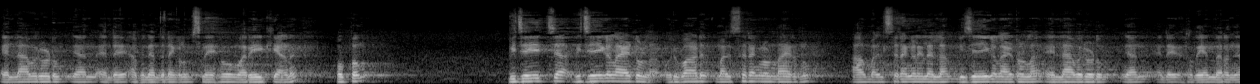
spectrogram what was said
എല്ലാവരോടും ഞാൻ എന്റെ അഭിനന്ദനങ്ങളും സ്നേഹവും അറിയിക്കുകയാണ്. ഒപ്പം വിജയിച്ച വിജയികളായിട്ടുള്ള ഒരുപാട് മത്സരങ്ങളുണ്ടായിരുന്നു. ആ മത്സരങ്ങളിലെല്ലാം വിജയികളായിട്ടുള്ള എല്ലാവരോടും ഞാൻ എന്റെ ഹൃദയം നിറഞ്ഞ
